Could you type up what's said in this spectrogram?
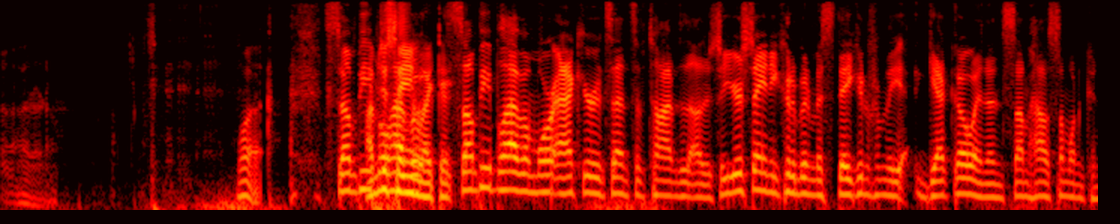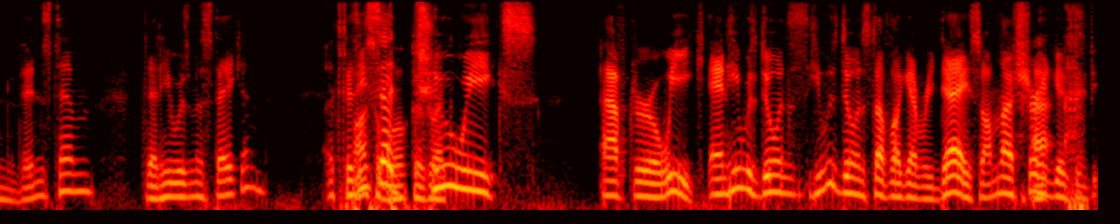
I don't know. What? some people I'm just have saying, a, like, a- some people have a more accurate sense of time than others. So you're saying he could have been mistaken from the get go, and then somehow someone convinced him that he was mistaken? Because he said two like, weeks after a week, and he was doing he was doing stuff like every day. So I'm not sure he I- gets. Confu-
